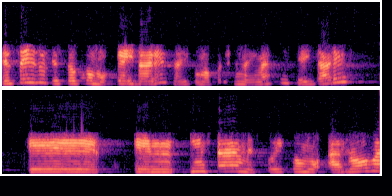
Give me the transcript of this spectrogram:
En Facebook estoy como Kay Dares, ahí como aparece en la imagen, Kay Dares. Eh, en Instagram estoy como arroba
